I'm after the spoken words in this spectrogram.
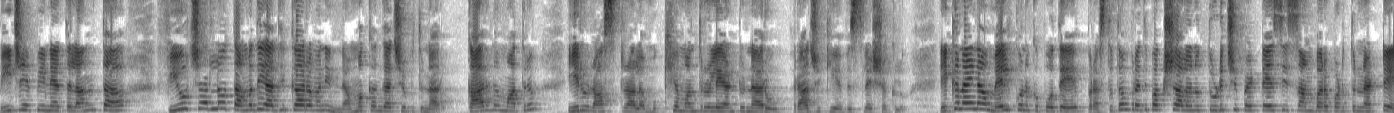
బీజేపీ నేతలంతా ఫ్యూచర్లో తమదే అధికారమని నమ్మకంగా చెబుతున్నారు. కారణం మాత్రం ఇరు రాష్ట్రాల ముఖ్యమంత్రులే అంటున్నారు రాజకీయ విశ్లేషకులు. ఇకనైనా మేల్కొనకపోతే ప్రస్తుతం ప్రతిపక్షాలను తుడిచిపెట్టేసి సంబరపడుతున్నట్టే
